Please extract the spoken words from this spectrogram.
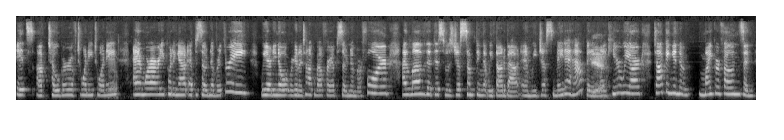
it's October of 2020, Yeah. and we're already putting out episode number three. We already know what we're going to talk about for episode number four. I love that this was just something that we thought about and we just made it happen. Yeah. Like here we are talking into microphones and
